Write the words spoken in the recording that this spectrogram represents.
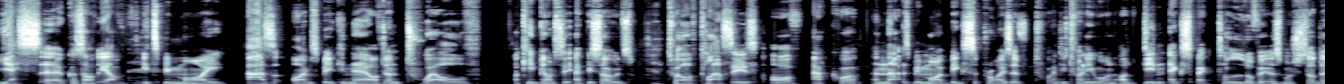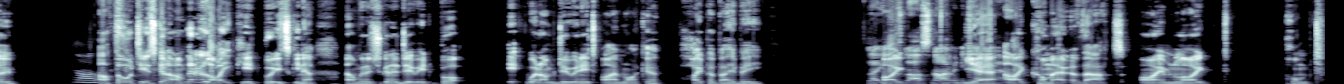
yes, uh, because I've, I've, it's been my, as I'm speaking now, I've done 12, I keep going to the episodes, 12 classes of Aqua, and that has been my big surprise of 2021. I didn't expect to love it as much as I do. Oh, I thought it's gonna, I'm gonna like it, but it's, you know, I'm gonna, just gonna do it. But it, when I'm doing it, I'm like a hyper baby. like I- last night when you Yeah, came out. I come out of that, I'm like pumped.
